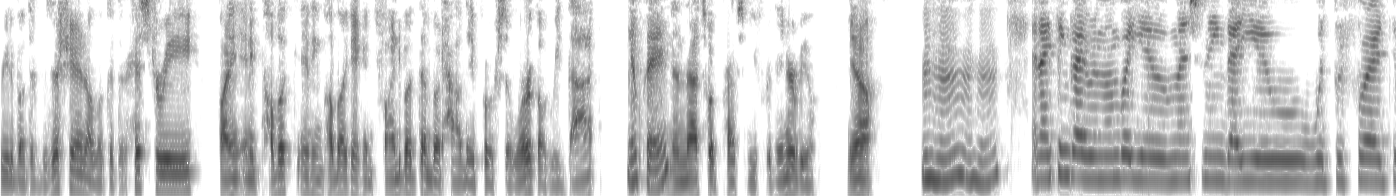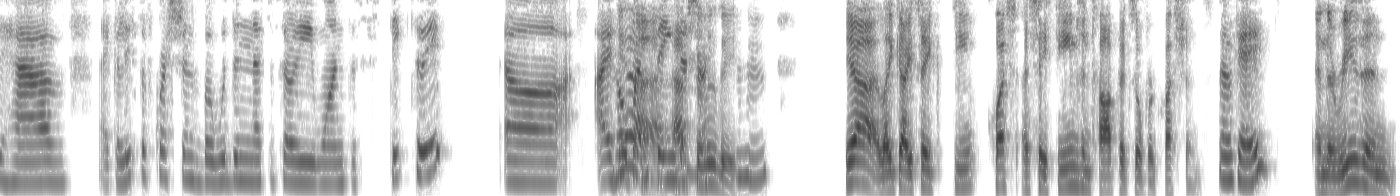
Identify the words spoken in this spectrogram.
read about their position, I'll look at their history, find any public anything public I can find about them about how they approach their work. I'll read that. Okay. And then that's what preps me for the interview. Yeah. Mm-hmm, mm-hmm. And I think I remember you mentioning that you would prefer to have like a list of questions, but wouldn't necessarily want to stick to it. Uh, I hope yeah, I'm saying that. Absolutely. Mm-hmm. Yeah, like I say, theme, question, I say themes and topics over questions. Okay. And the reason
